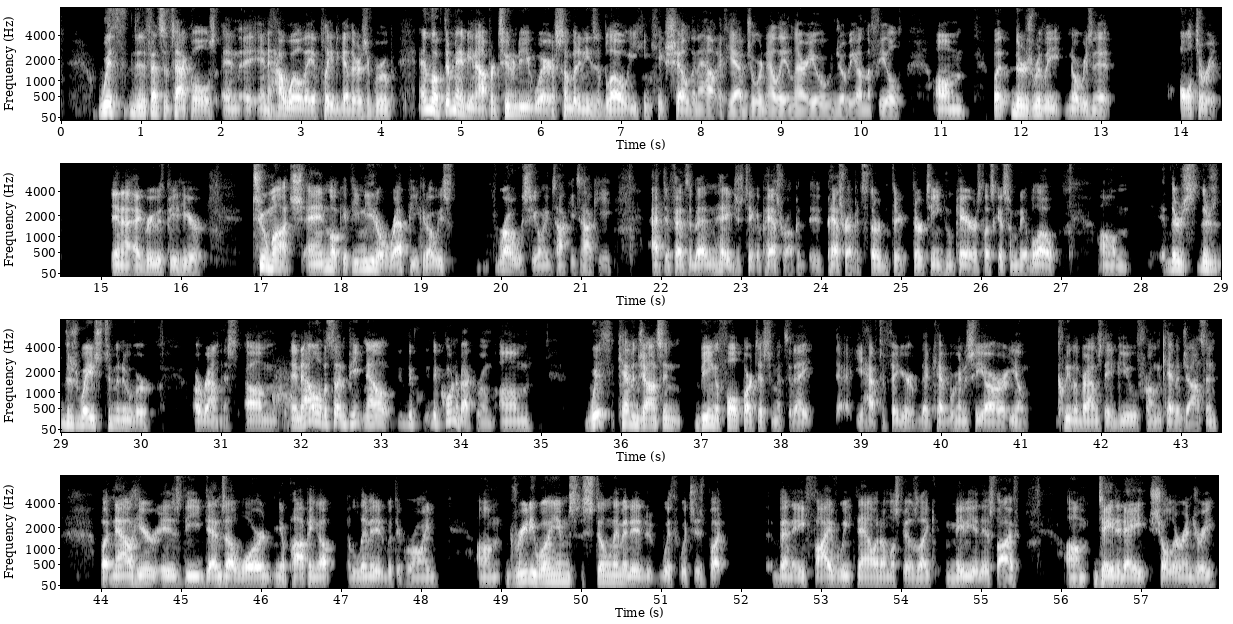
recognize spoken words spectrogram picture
with the defensive tackles and and how well they have played together as a group. And look, there may be an opportunity where if somebody needs a blow, you can kick Sheldon out if you have Jordan Elliott and Larry Ogunjobi on the field. Um, but there's really no reason to alter it. And I agree with Pete here too much. And look, if you need a rep, you could always throw Sione Takitaki at defensive end. And hey, just take a pass rep. Pass rep. It's third and thir- thirteen. Who cares? Let's get somebody a blow. Um, there's there's there's ways to maneuver around this. Um, and now all of a sudden, Pete, now the the cornerback room. Um, with Kevin Johnson being a full participant today, uh, you have to figure that Kev, we're going to see our you know Cleveland Browns debut from Kevin Johnson. But now here is the Denzel Ward, you know, popping up limited with the groin. Um, Greedy Williams still limited with which is but been a five week now. It almost feels like maybe it is five. Day to day shoulder injury.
